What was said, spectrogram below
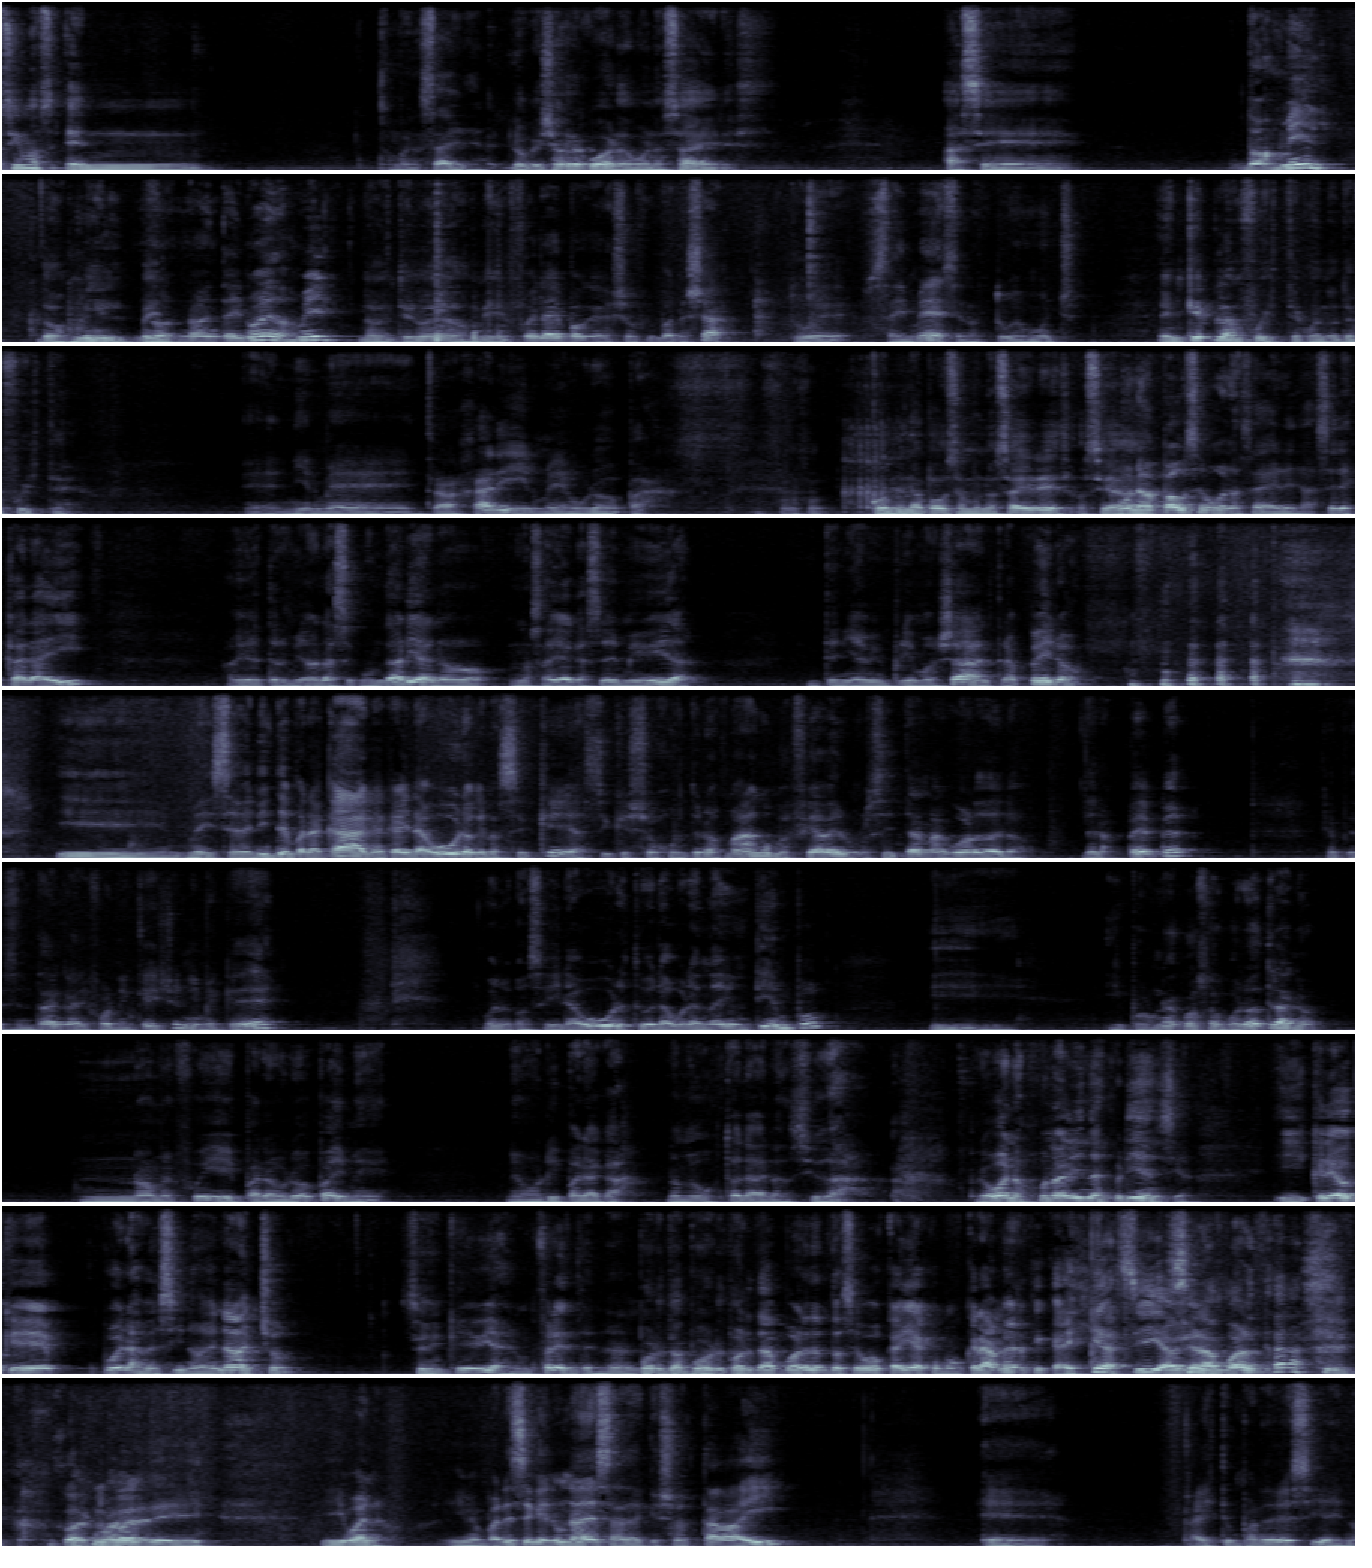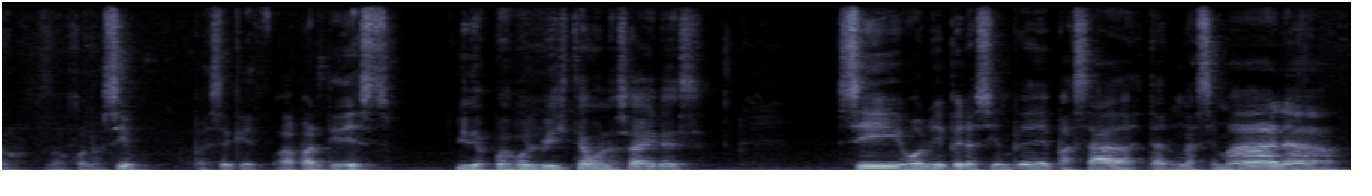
Conocimos en Buenos Aires. lo que yo recuerdo, Buenos Aires. Hace 2000, 2000, no- 99, 2000, 99, que 2000. fue la época que yo fui para allá. Estuve seis meses, no estuve mucho. ¿En qué plan fuiste cuando te fuiste? En irme a trabajar y irme a Europa. ¿Con una pausa en Buenos Aires? O sea, Una pausa en Buenos Aires, hacer escala ahí. Había terminado la secundaria, no, no sabía qué hacer en mi vida. Tenía a mi primo ya, el trapero. y me dice, venite para acá, que acá hay laburo, que no sé qué. Así que yo junté unos mangos, me fui a ver un recital, me acuerdo de los, de los Pepper, que presentaban Californication y me quedé. Bueno, conseguí laburo, estuve laburando ahí un tiempo y, y por una cosa o por otra no, no me fui para Europa y me, me volví para acá. No me gustó la gran ciudad. Pero bueno, fue una linda experiencia. Y creo que vos eras vecino de Nacho, sí. que vivías enfrente. ¿no? Puerta a puerta. Puerta a puerta, entonces vos caías como Kramer, que caía así, abría Sí. la puerta. Sí, Con- con- y, y bueno, y me parece que en una de esas de que yo estaba ahí, eh, caíste un par de veces y ahí no, nos conocimos. Parece que a partir de eso. ¿Y después volviste a Buenos Aires? Sí, volví, pero siempre de pasada, estar una semana,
